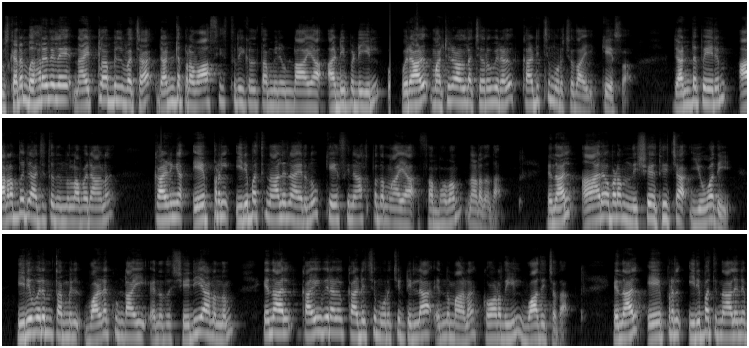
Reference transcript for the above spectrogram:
നമസ്കാരം. ബഹ്റൈനിലെ നൈറ്റ് ക്ലബിൽ വച്ച രണ്ട് പ്രവാസി സ്ത്രീകൾ തമ്മിലുണ്ടായ അടിപിടിയിൽ ഒരാൾ മറ്റൊരാളുടെ ചെറുവിരൽ കടിച്ചു മുറിച്ചതായി കേസ്. രണ്ടു പേരും അറബ് രാജ്യത്ത് നിന്നുള്ളവരാണ്. കഴിഞ്ഞ ഏപ്രിൽ ഇരുപത്തിനാലിനായിരുന്നു കേസിനാസ്പദമായ സംഭവം നടന്നത്. എന്നാൽ ആരോപണം നിഷേധിച്ച യുവതി ഇരുവരും തമ്മിൽ വഴക്കുണ്ടായി എന്നത് ശരിയാണെന്നും എന്നാൽ കൈവിരൽ കടിച്ചു മുറിച്ചിട്ടില്ല എന്നുമാണ് കോടതിയിൽ വാദിച്ചത്. എന്നാൽ ഏപ്രിൽ ഇരുപത്തിനാലിന്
